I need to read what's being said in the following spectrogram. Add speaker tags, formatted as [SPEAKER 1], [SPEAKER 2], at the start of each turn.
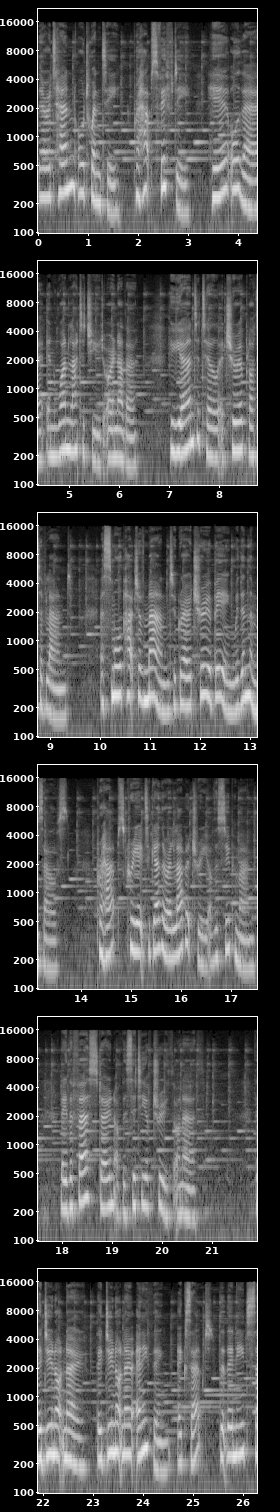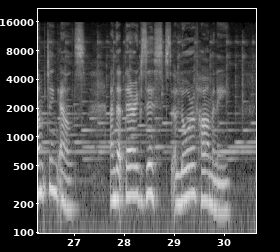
[SPEAKER 1] There are ten or twenty, perhaps fifty, here or there in one latitude or another, who yearn to till a truer plot of land, a small patch of man to grow a truer being within themselves, perhaps create together a laboratory of the Superman, lay the first stone of the city of truth on earth. They do not know, they do not know anything except that they need something else and that there exists a law of harmony,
